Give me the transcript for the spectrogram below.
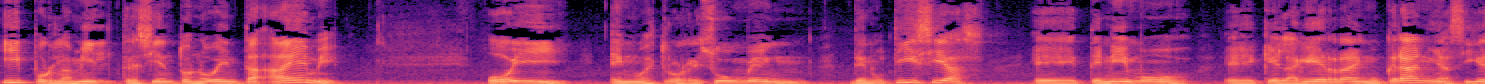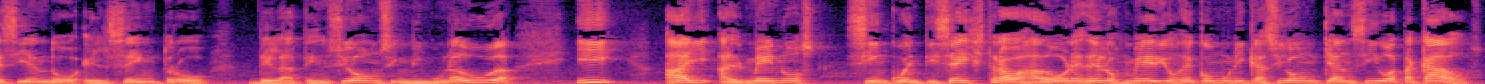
y por la 1390 AM. Hoy en nuestro resumen de noticias eh, tenemos eh, que la guerra en Ucrania sigue siendo el centro de la atención sin ninguna duda y hay al menos 56 trabajadores de los medios de comunicación que han sido atacados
